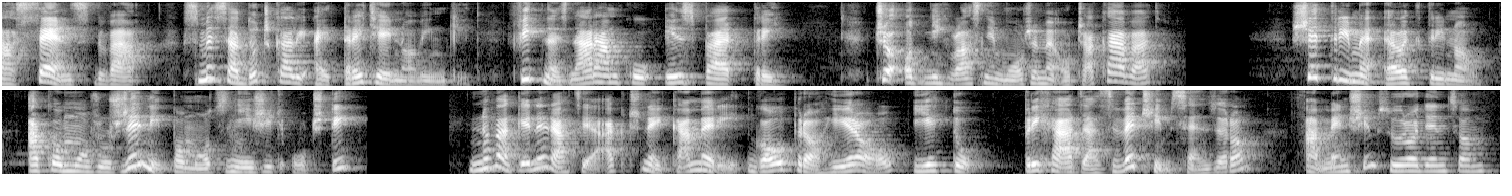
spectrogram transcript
a Sense 2 sme sa dočkali aj tretej novinky. Fitness na rámku Inspire 3. Čo od nich vlastne môžeme očakávať? Šetríme elektrinou. Ako môžu ženy pomôcť znížiť účty? Nová generácia akčnej kamery GoPro Hero je tu. Prichádza s väčším senzorom a menším súrodencom.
